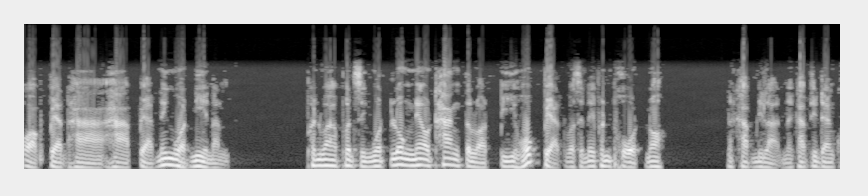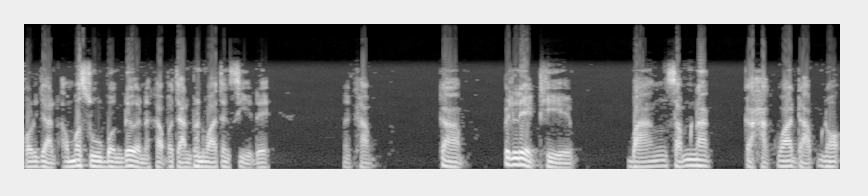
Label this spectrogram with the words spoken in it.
ออก8 5 5 8ในงวดนี้นั่นเพิ่นว่าเพิ่นสิงดลงแนวทางตลอดปี68ว่าซั่นได้เพิ่นโพดเนาะนะครับนี่แหละนะครับ ที่แดงขออนุญาตเอามาสู่เบิงเด้อนะครับ อาจารย์เพิ่นว่าจังซี่เด้นะครับกับเป็นเลขที่บางสำนักก็หักว่าดับเนาะ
